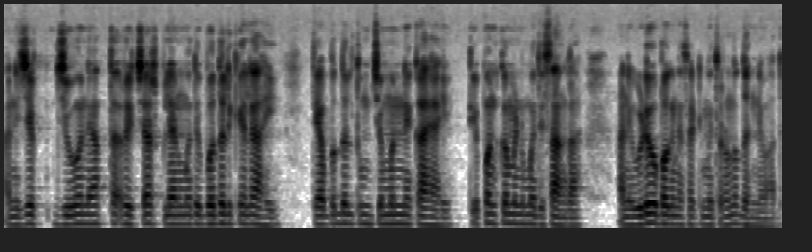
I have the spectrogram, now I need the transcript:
आणि जे जिओने आत्ता रिचार्ज प्लॅनमध्ये बदल केला आहे त्याबद्दल तुमचे म्हणणे काय आहे ते पण कमेंटमध्ये सांगा. आणि व्हिडिओ बघण्यासाठी मित्रांनो धन्यवाद.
